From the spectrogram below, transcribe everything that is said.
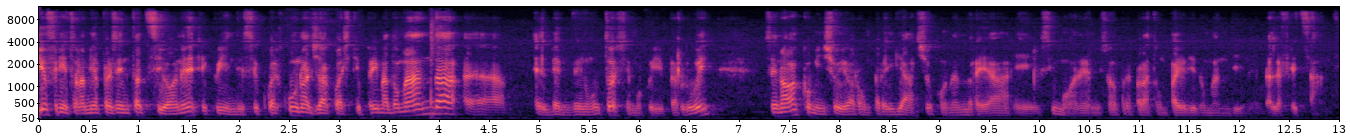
Io ho finito la mia presentazione e quindi se qualcuno ha già qualche prima domanda eh, è il benvenuto, siamo qui per lui. Se no comincio io a rompere il ghiaccio con Andrea e Simone, mi sono preparato un paio di domandine belle frizzanti.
